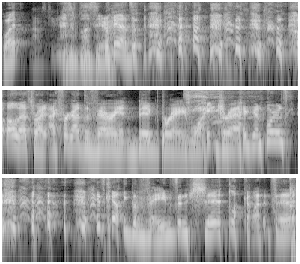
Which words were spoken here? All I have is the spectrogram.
what? I was kidding. That's a plus zero. Yeah, it's- oh, that's right. I forgot the variant big brain white dragon where it's it's got like the veins and shit like on its head.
